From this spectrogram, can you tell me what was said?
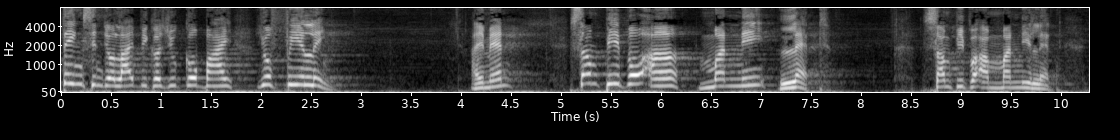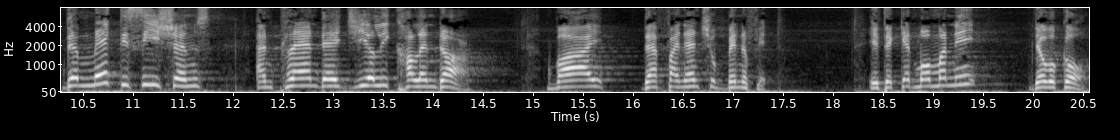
things in your life because you go by your feeling. Amen. Some people are money led. Some people are money led. They make decisions and plan their yearly calendar by their financial benefit. If they get more money, they will go.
